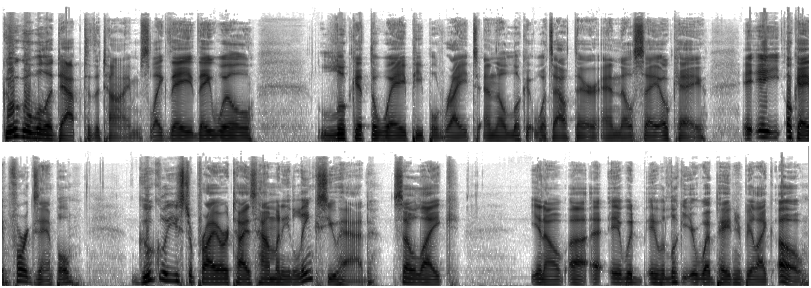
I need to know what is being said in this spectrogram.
Google will adapt to the times. Like they they will look at the way people write and they'll look at what's out there and they'll say, okay, it, it, okay. For example, Google used to prioritize how many links you had. So like, you know, uh, it would it would look at your web page and be like, oh,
